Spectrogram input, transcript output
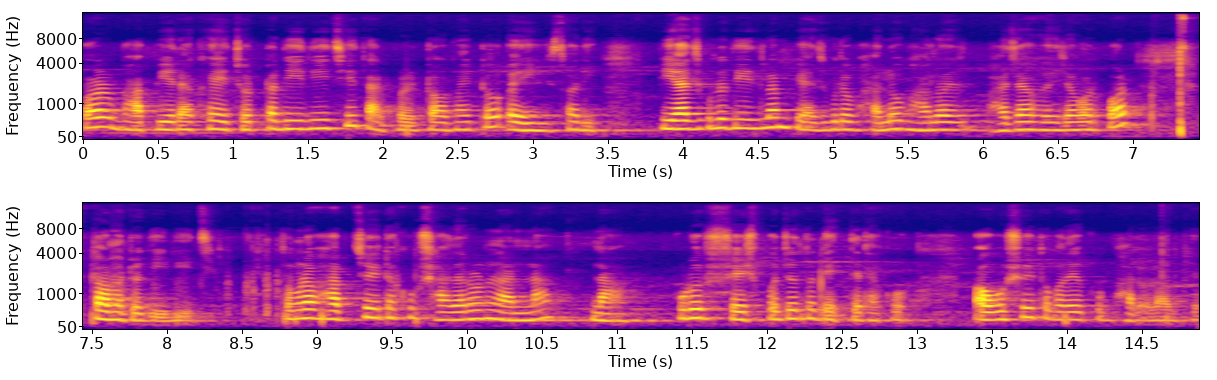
পর ভাপিয়ে রাখা এঁচোড়টা দিয়ে দিয়েছি। তারপরে টমেটো, এই সরি পেঁয়াজগুলো দিয়ে দিলাম। পেঁয়াজগুলো ভালো ভালো ভাজা হয়ে যাওয়ার পর টমেটো দিয়ে দিয়েছি। তোমরা ভাবছ এটা খুব সাধারণ রান্না? না, পুরো শেষ পর্যন্ত দেখতে থাকো। অবশ্যই তোমাদের খুব ভালো লাগবে।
